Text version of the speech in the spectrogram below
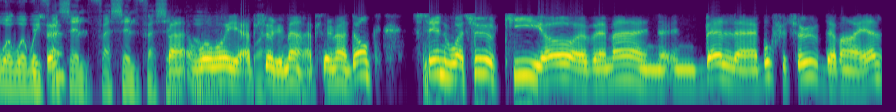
oui, oui, oui, facile, facile, facile. Ben, Ah, oui, oui, ouais. absolument, Ouais. absolument. Donc, c'est une voiture qui a euh, vraiment une, une belle, un beau futur devant elle.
